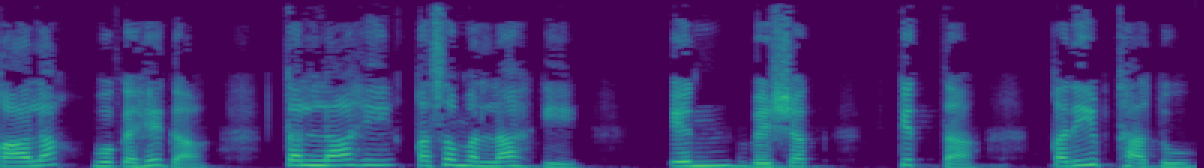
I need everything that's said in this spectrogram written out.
کالا وہ کہے گا تلّہ قسم اللہ کی، ان بے شک، کتا۔ قریب تھا تو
